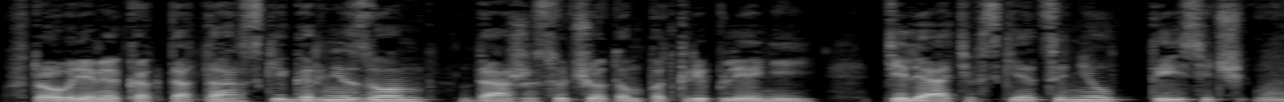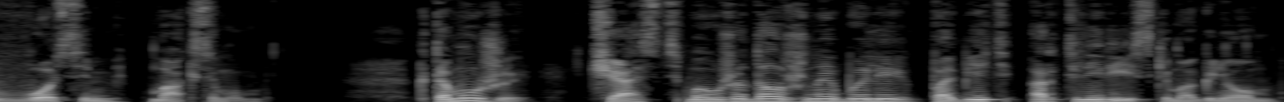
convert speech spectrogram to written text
В то время как татарский гарнизон, даже с учетом подкреплений, Телятевский оценил тысяч в восемь максимум. К тому же часть мы уже должны были побить артиллерийским огнем.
